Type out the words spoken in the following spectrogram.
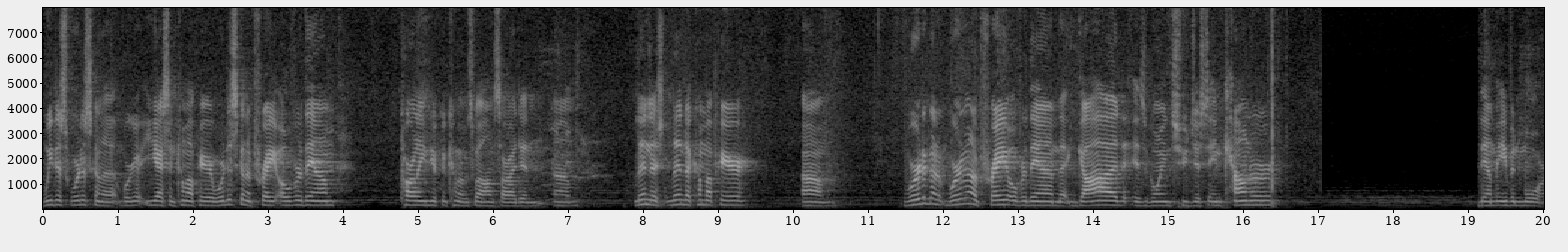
we just we're just gonna we're you guys can come up here. We're just gonna pray over them. Carlene, you can come up as well. I'm sorry I didn't. Um, Linda, Linda, come up here. Um, we're gonna we're gonna pray over them that God is going to just encounter them even more.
